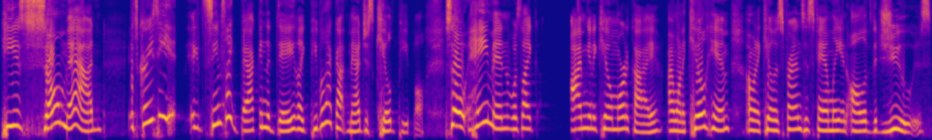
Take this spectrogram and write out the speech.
He is so mad. It's crazy. It seems like back in the day, like people that got mad just killed people. So Haman was like, I'm going to kill Mordecai. I want to kill him. I want to kill his friends, his family, and all of the Jews.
